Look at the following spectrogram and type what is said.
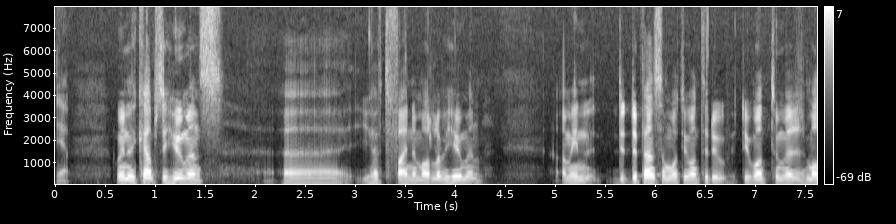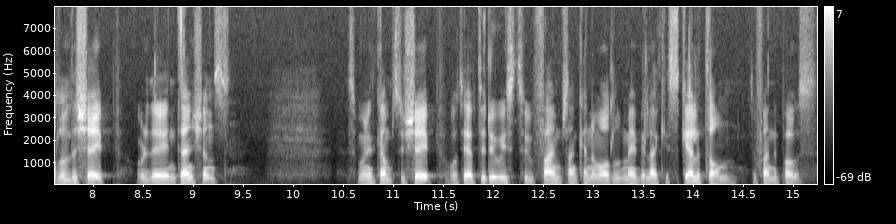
yeah. When it comes to humans, uh, you have to find a model of a human. I mean, it depends on what you want to do. Do you want to model the shape or the intentions? So when it comes to shape, what you have to do is to find some kind of model, maybe like a skeleton to find the pose.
